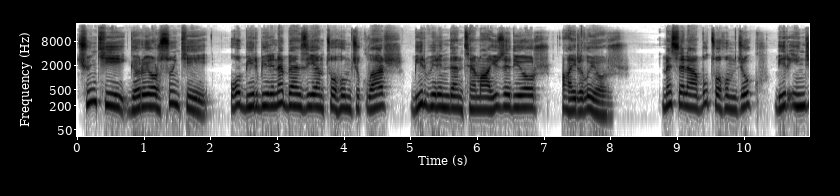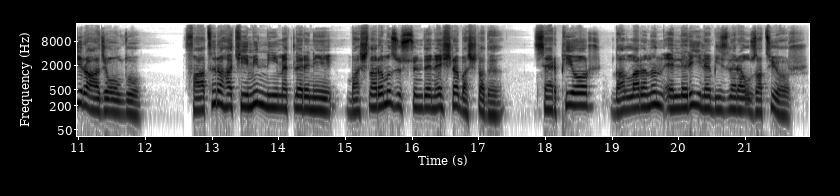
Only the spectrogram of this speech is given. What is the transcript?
Çünkü görüyorsun ki o birbirine benzeyen tohumcuklar birbirinden temayüz ediyor, ayrılıyor. Mesela bu tohumcuk bir incir ağacı oldu. Fatır Hakim'in nimetlerini başlarımız üstünde neşre başladı. Serpiyor, dallarının elleriyle bizlere uzatıyor.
